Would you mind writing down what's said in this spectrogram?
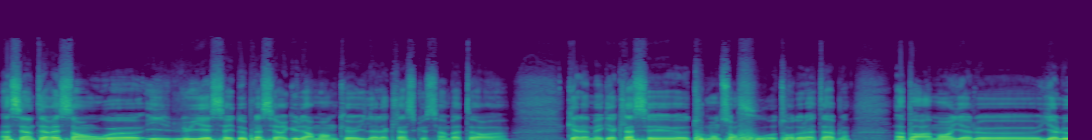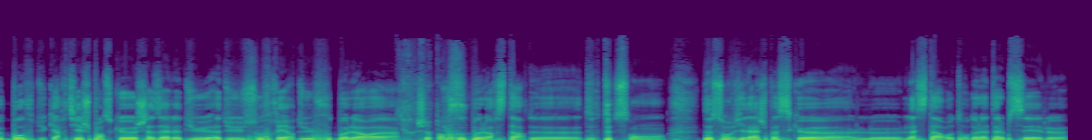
assez intéressant où euh, il lui essaye de placer régulièrement qu'il a la classe, que c'est un batteur euh, qui a la méga classe et euh, tout le monde s'en fout autour de la table. Apparemment, il y a le il y a le beauf du quartier. Je pense que Chazelle a dû a dû souffrir du footballeur euh, du footballeur star de, de, de son de son village parce que euh, le, la star autour de la table c'est le,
